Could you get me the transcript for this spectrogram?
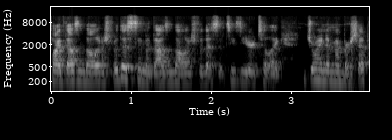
$5,000 for this and $1,000 for this. It's easier to like join a membership.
